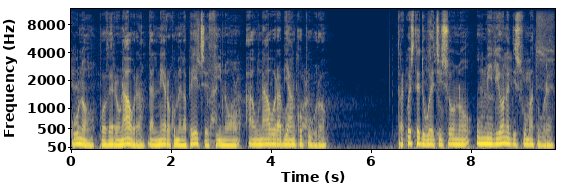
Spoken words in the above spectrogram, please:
Uno può avere un'aura, dal nero come la pece fino a un'aura bianco puro. Tra queste due ci sono un milione di sfumature.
